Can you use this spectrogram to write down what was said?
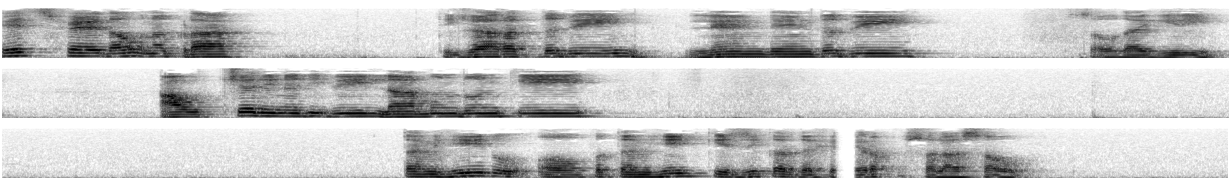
هیڅ فیده ونکړه تجارت ددوی لین دین ددوی سوداگیری او چلی ندی دوی لارمندون کی تمهید او په تمهید کې ذکر د فرق ثلاثه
